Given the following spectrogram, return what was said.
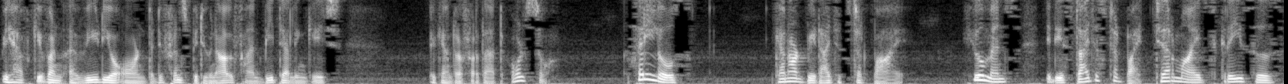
We have given a video on the difference between alpha and beta linkage. You can refer that also. Cellulose cannot be digested by humans. It is digested by termites, grazers,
